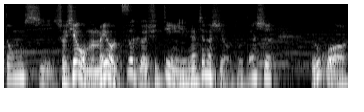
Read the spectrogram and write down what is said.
东西，首先我们没有资格去定义人家真的是有毒，但是如果。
